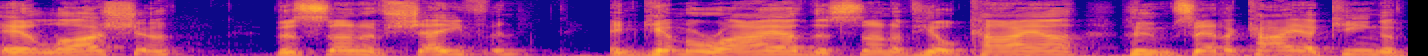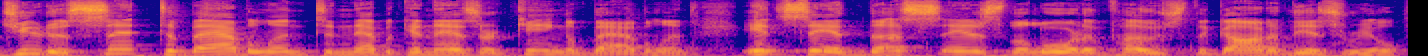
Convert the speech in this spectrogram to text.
Elasah, the son of Shaphan, and Gemariah the son of Hilkiah, whom Zedekiah king of Judah sent to Babylon to Nebuchadnezzar king of Babylon, it said, Thus says the Lord of hosts, the God of Israel,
